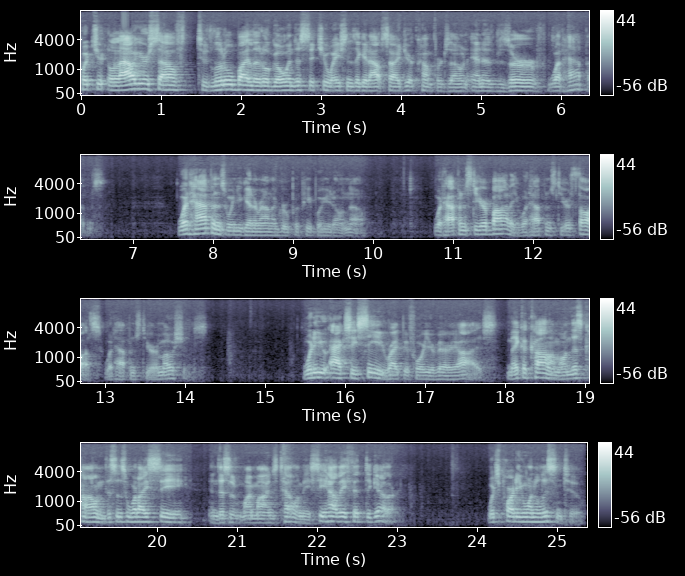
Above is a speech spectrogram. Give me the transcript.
Put your, allow yourself to little by little go into situations that get outside your comfort zone and observe what happens. What happens when you get around a group of people you don't know? What happens to your body? What happens to your thoughts? What happens to your emotions? What do you actually see right before your very eyes? Make a column. On this column, this is what I see, and this is what my mind's telling me. See how they fit together. Which part do you want to listen to?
